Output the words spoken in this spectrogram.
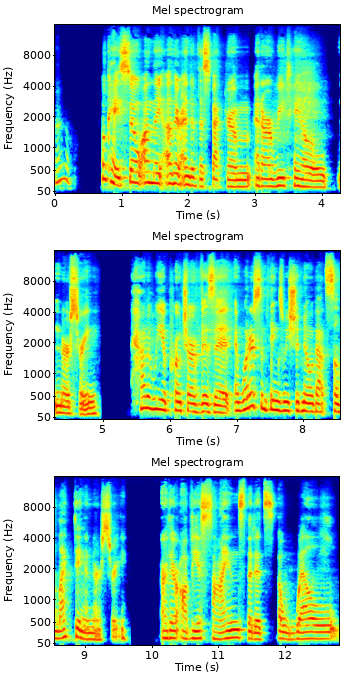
Oh. Okay. So, on the other end of the spectrum, at our retail nursery, how do we approach our visit? And what are some things we should know about selecting a nursery? Are there obvious signs that it's a well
